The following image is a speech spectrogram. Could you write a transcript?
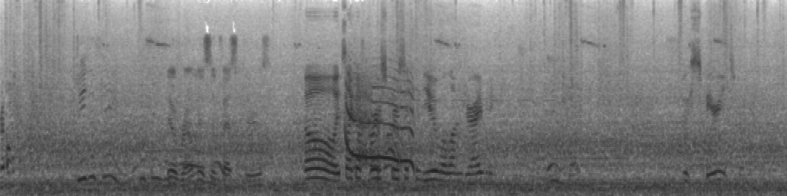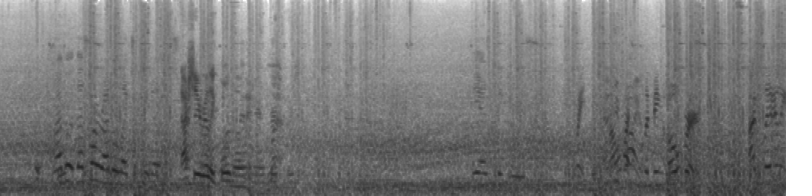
Rome? Do the thing. Do the thing. No, Rome is in Fast and Oh, it's like a first-person view while I'm driving. There you go. To experience. Rabo, that's why Rabo likes peanuts. It's actually really cool though. when you're first person. He has big ears. Wait, how am I flipping over? I'm literally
